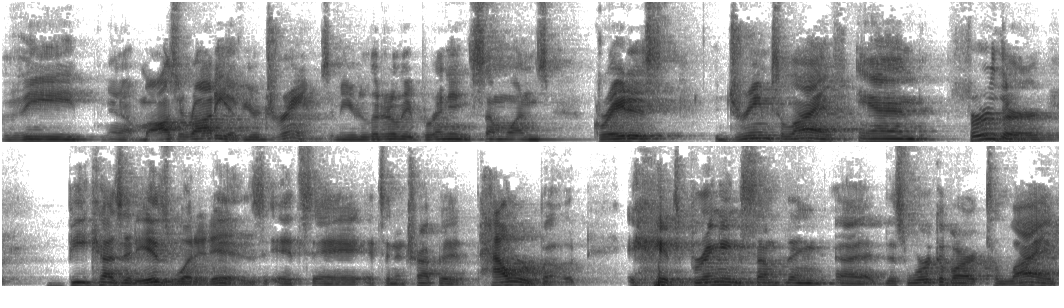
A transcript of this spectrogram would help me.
the you know Maserati of your dreams. I mean, you're literally bringing someone's greatest dream to life, and further because it is what it is. It's a it's an intrepid power boat. It's bringing something uh, this work of art to life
